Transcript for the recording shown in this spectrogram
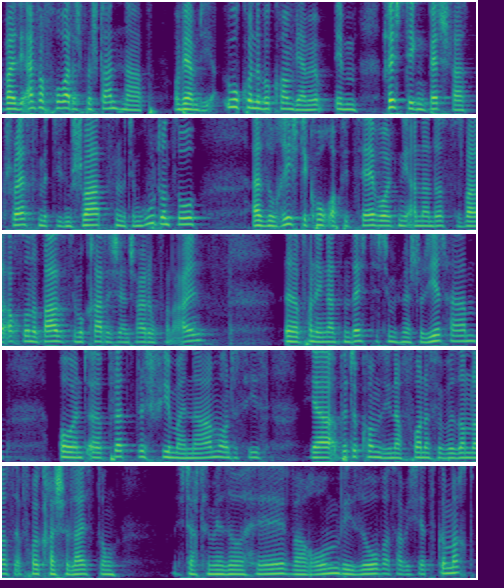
weil sie einfach froh war, dass ich bestanden habe. Und wir haben die Urkunde bekommen, wir haben im richtigen Bachelor-Dress mit diesem schwarzen, mit dem Hut und so. Also richtig hochoffiziell wollten die anderen das. Das war auch so eine basisdemokratische Entscheidung von allen, äh, von den ganzen 60, die mit mir studiert haben. Und äh, plötzlich fiel mein Name und es hieß, ja, bitte kommen Sie nach vorne für besonders erfolgreiche Leistung. Und ich dachte mir so, hä, warum, wieso, was habe ich jetzt gemacht?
